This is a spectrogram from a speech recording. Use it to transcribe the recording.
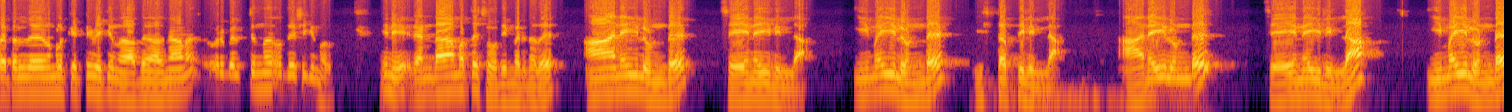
തട്ടൽ നമ്മൾ കെട്ടിവെക്കുന്നത് അത് അതിനാണ് ഒരു ബെൽറ്റ് എന്ന് ഉദ്ദേശിക്കുന്നത്. ഇനി രണ്ടാമത്തെ ചോദ്യം വരുന്നത്. ആനയിലുണ്ട് ചേനയിലില്ല. ഇമയിലുണ്ട് ഇഷ്ടത്തിലില്ല. ആനയിലുണ്ട് ചേനയിലില്ല. ഇമയിലുണ്ട്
